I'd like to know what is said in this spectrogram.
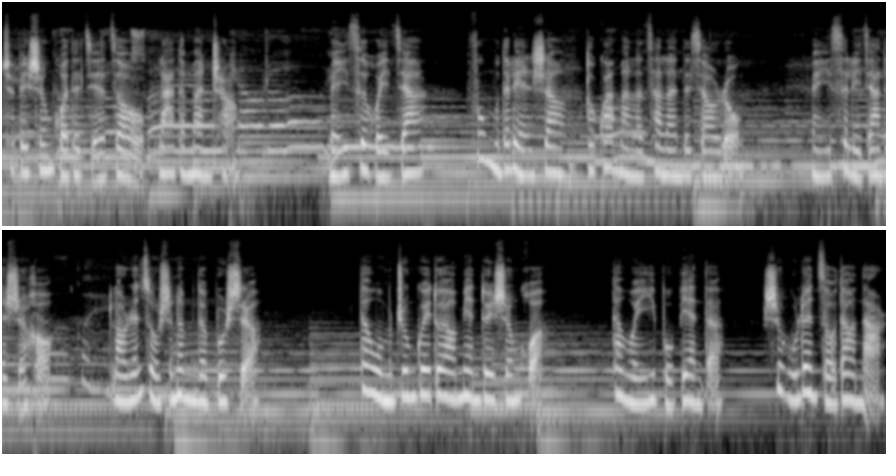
却被生活的节奏拉得漫长。每一次回家，父母的脸上都挂满了灿烂的笑容；每一次离家的时候，老人总是那么的不舍。但我们终归都要面对生活。但唯一不变的是，无论走到哪儿，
